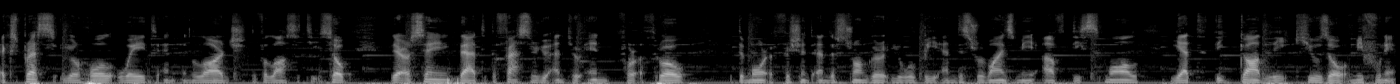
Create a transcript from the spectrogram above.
express your whole weight and enlarge the velocity. So they are saying that the faster you enter in for a throw, the more efficient and the stronger you will be. And this reminds me of the small yet the godly Kyuzo Mifune.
